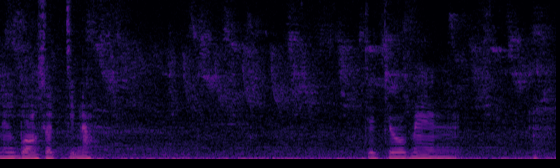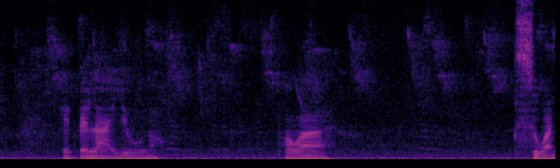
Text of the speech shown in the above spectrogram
หนึ่งบวงสดจินเนาะเจโจแมนเฮ็ดไปหลายอยู่เนาะเพราะว่า ส่วน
